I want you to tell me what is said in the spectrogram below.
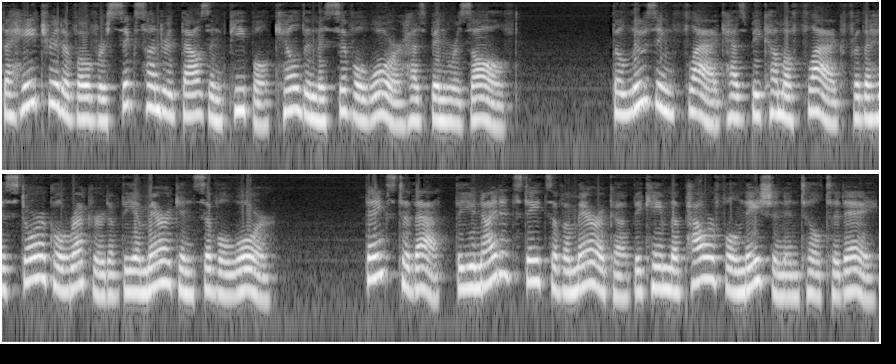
The hatred of over 600,000 people killed in the Civil War has been resolved. The losing flag has become a flag for the historical record of the American Civil War. Thanks to that, the United States of America became the powerful nation until today.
